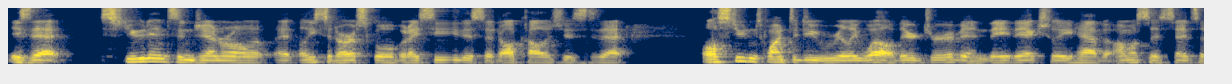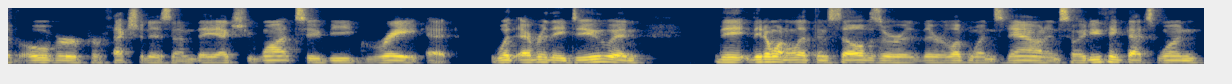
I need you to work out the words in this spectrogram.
is that students in general, at least at our school, but I see this at all colleges, is that all students want to do really well. They're driven. They, they actually have almost a sense of over perfectionism. They actually want to be great at whatever they do. And they, they don't want to let themselves or their loved ones down. And so I do think that's one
